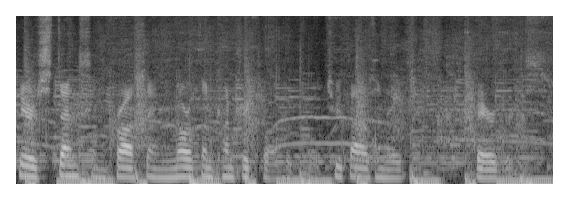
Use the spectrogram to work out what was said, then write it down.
Here's Stenson crossing Northland Country Club at the 2008 Bear Grease.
